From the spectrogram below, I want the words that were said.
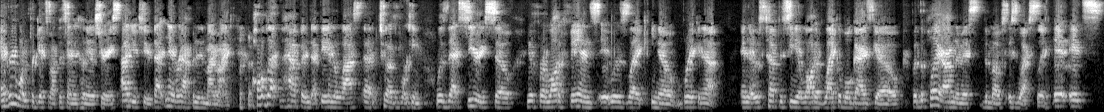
everyone forgets about the San Antonio series. I do too. That never happened in my mind. All that happened at the end of last uh, 2014 was that series. So, you know, for a lot of fans, it was like, you know, breaking up. And it was tough to see a lot of likable guys go. But the player I'm going to miss the most is Wesley. It, it's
